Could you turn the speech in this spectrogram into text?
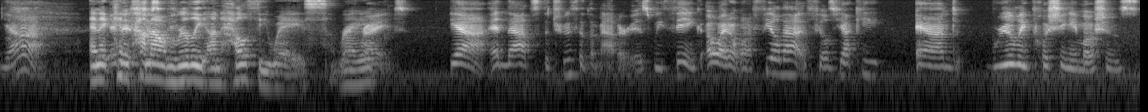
Yeah. and it And can come just- out in really unhealthy ways, right? Right. Yeah, and that's the truth of the matter is we think, "Oh, I don't want to feel that. It feels yucky." And really pushing emotions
